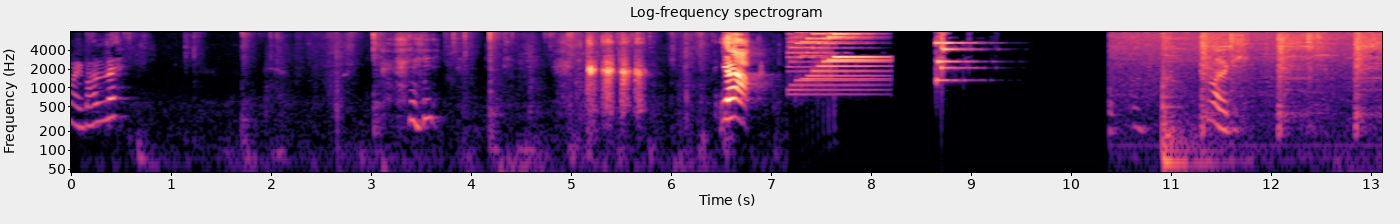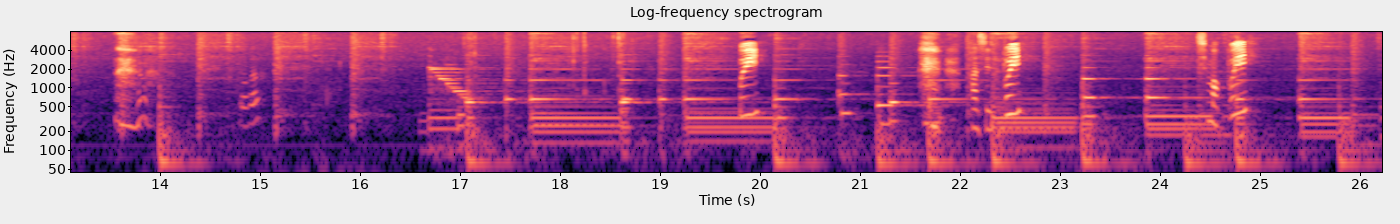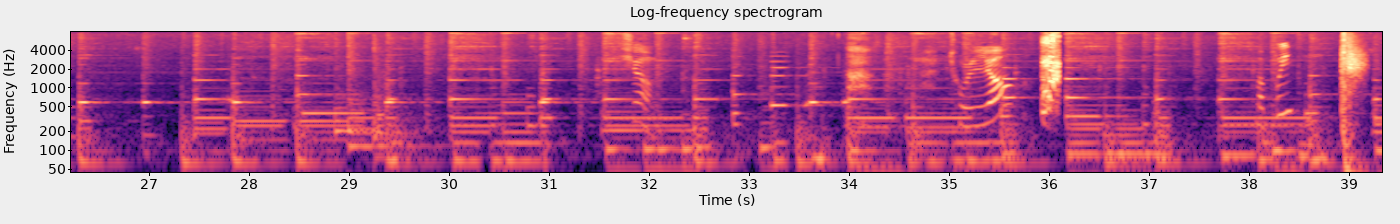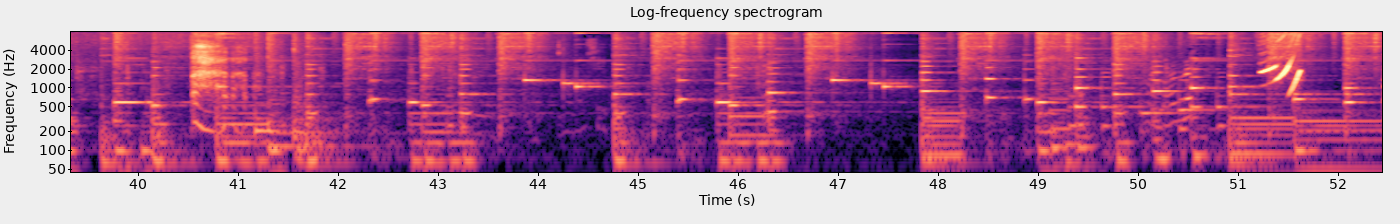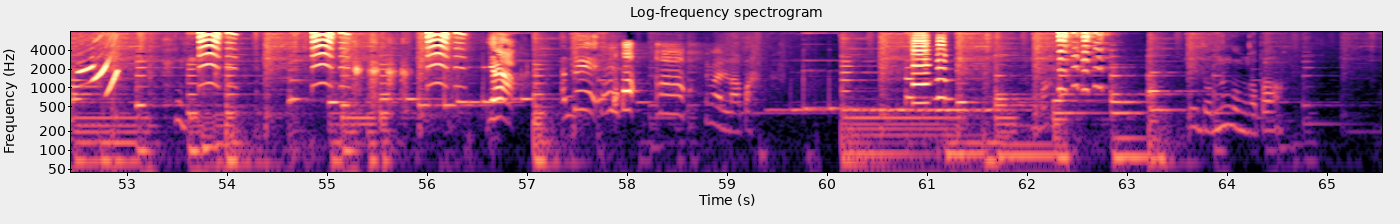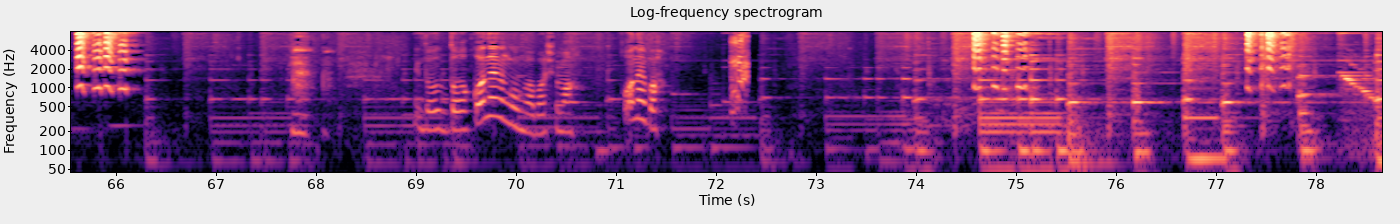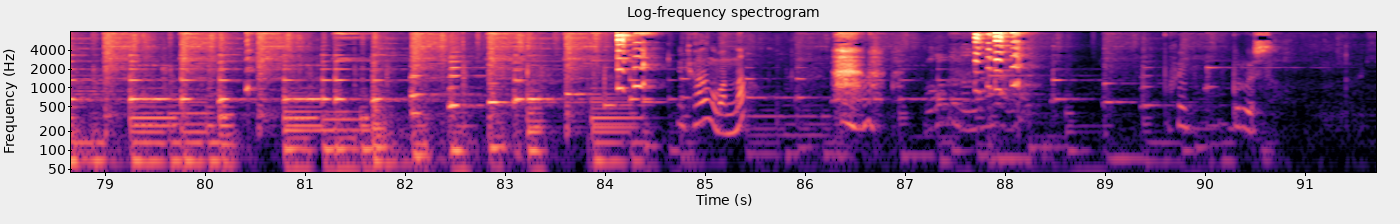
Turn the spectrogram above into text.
슈마 이거 할래? 야! 슈마 여기. 뭐가? 뿌이. 다시 뿌이. 치마 뿌이. 야! 안 돼! 제발 일로 와봐. 여기 넣는 건가 봐. 너, 너가 꺼내는 건가 봐, 슈마. 꺼내봐. 이렇게 하는 거 맞나? 모르겠어.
